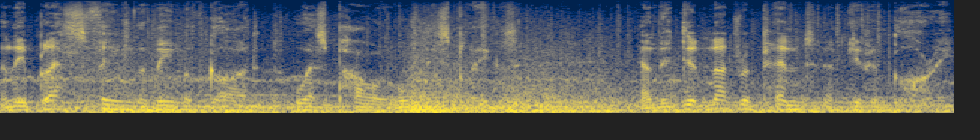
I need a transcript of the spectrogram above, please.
and they blasphemed the name of God who has power over these plagues. And they did not repent and give him glory.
